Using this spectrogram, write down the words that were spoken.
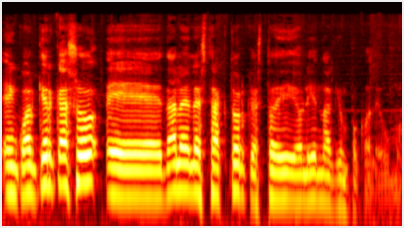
En cualquier caso, eh, dale el extractor que estoy oliendo aquí un poco de humo.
